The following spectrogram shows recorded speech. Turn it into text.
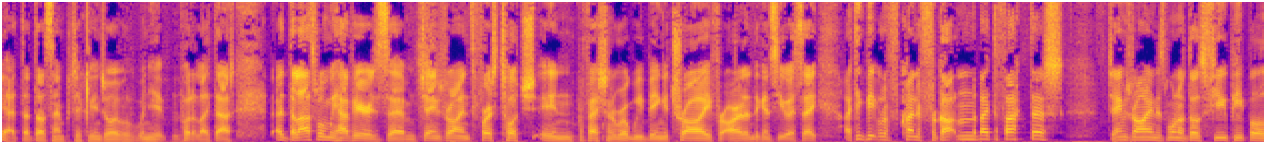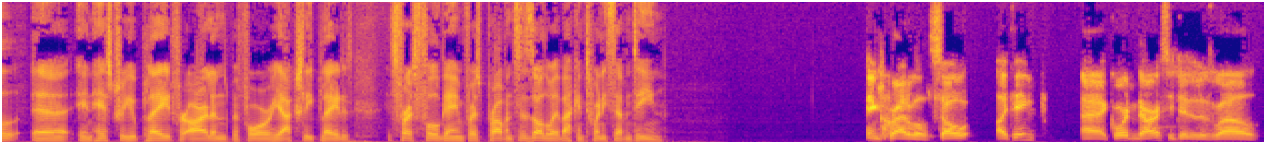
Yeah, that does sound particularly enjoyable when you put it like that. Uh, the last one we have here is um, James Ryan's first touch in professional rugby being a try for Ireland against the USA. I think people have kind of forgotten about the fact that James Ryan is one of those few people uh, in history who played for Ireland before he actually played his, first full game for his province. This is all the way back in 2017. Incredible. So I think uh, Gordon D'Arcy did it as well.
